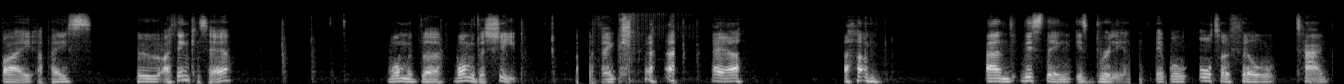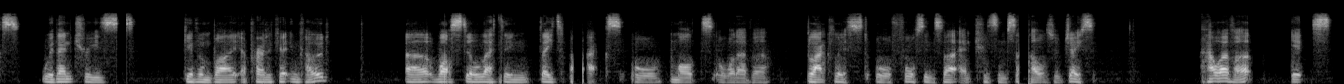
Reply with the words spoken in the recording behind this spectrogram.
by Apace, who I think is here. One with the one with the sheep, I think. hey, uh, um, and this thing is brilliant. It will autofill tags with entries given by a predicate in code, uh, while still letting data packs or mods or whatever blacklist or force insert entries themselves with JSON. However, its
